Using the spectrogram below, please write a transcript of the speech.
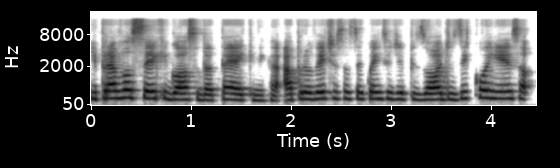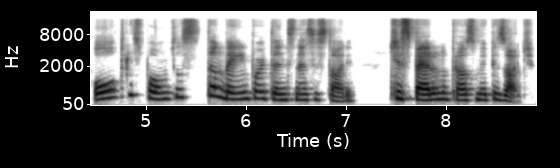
E para você que gosta da técnica, aproveite essa sequência de episódios e conheça outros pontos também importantes nessa história. Te espero no próximo episódio.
